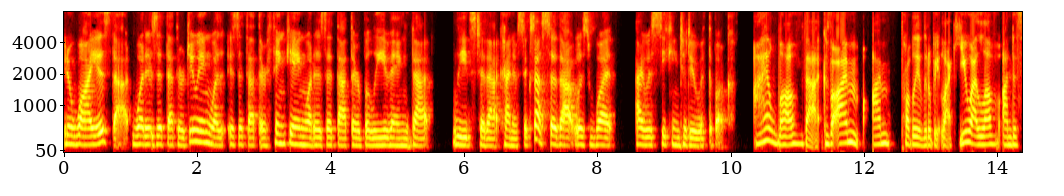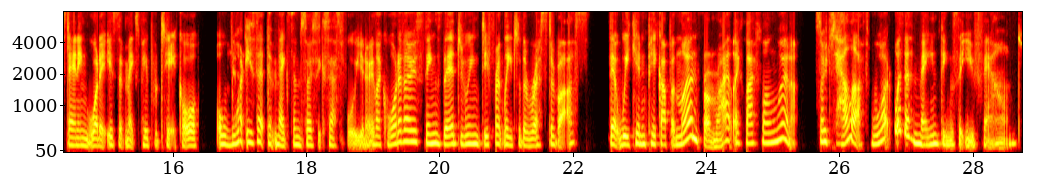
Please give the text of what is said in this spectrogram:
you know, why is that? What is it that they're doing? What is it that they're thinking? What is it that they're believing that leads to that kind of success? So that was what I was seeking to do with the book. I love that because I'm I'm probably a little bit like you. I love understanding what it is that makes people tick or or what is it that makes them so successful? You know, like what are those things they're doing differently to the rest of us that we can pick up and learn from, right? Like lifelong learner. So tell us, what were the main things that you found?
